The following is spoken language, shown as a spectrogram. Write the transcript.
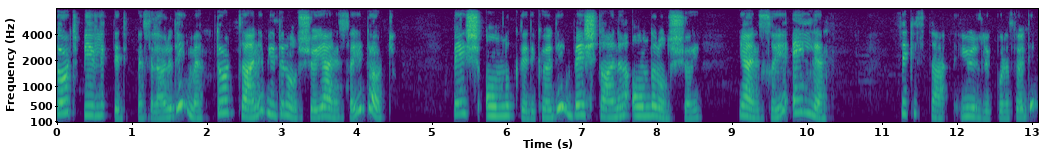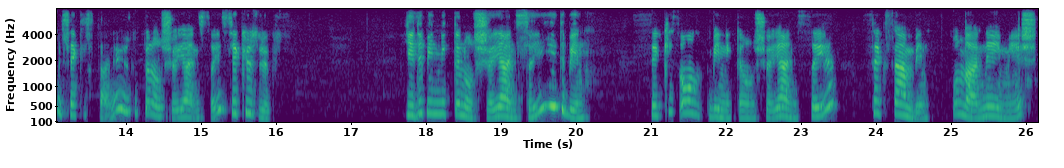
4 birlik dedik mesela öyle değil mi? 4 tane birden oluşuyor. Yani sayı 4. 5 onluk dedik öyle değil mi? 5 tane ondan oluşuyor. Yani sayı 50. 8 tane yüzlük burası öyle değil mi? 8 tane yüzlükten oluşuyor. Yani sayı 800'lük. 7 binlikten oluşuyor. Yani sayı 7000. 8 10 binlikten oluşuyor. Yani sayı 80 bin. Bunlar neymiş?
